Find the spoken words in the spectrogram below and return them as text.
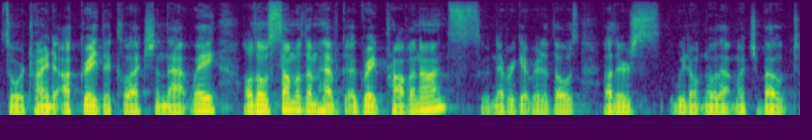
So we're trying to upgrade the collection that way. Although some of them have a great provenance, so we'd never get rid of those. Others we don't know that much about.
